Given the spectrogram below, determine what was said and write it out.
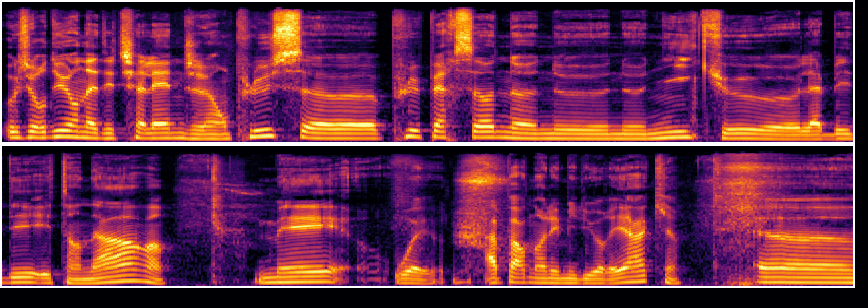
Aujourd'hui, on a des challenges en plus. Plus personne ne, nie que la BD est un art. Mais, ouais, à part dans les milieux réac. Euh,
